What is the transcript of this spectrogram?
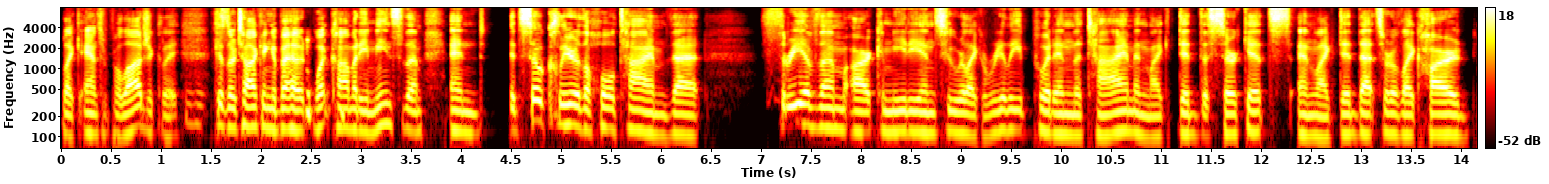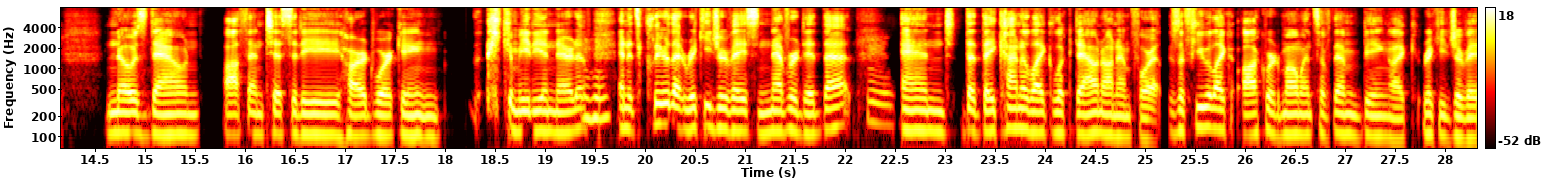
like, anthropologically, mm-hmm. because they're talking about what comedy means to them. And it's so clear the whole time that three of them are comedians who were like really put in the time and like did the circuits and like did that sort of like hard nose down authenticity, hardworking comedian narrative. Mhm. And it's clear that Ricky Gervais never did that Mm. and that they kind of like look down on him for it. There's a few like awkward moments of them being like Ricky Gervais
